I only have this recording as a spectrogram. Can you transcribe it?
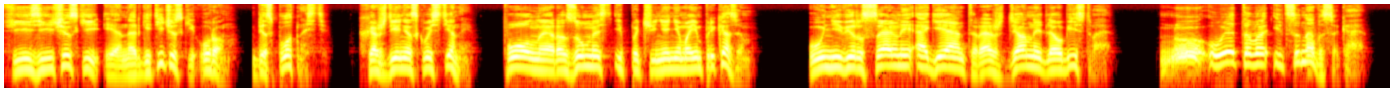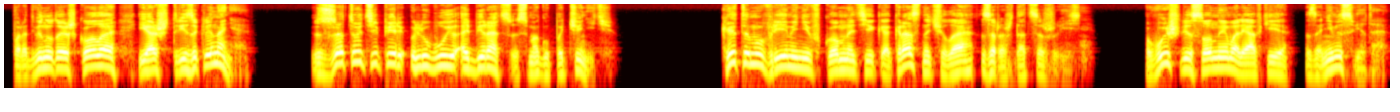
Физический и энергетический урон, бесплотность, хождение сквозь стены, полная разумность и подчинение моим приказам. Универсальный агент, рожденный для убийства. Ну, у этого и цена высока. Продвинутая школа и аж три заклинания. Зато теперь любую операцию смогу подчинить. К этому времени в комнате как раз начала зарождаться жизнь. Вышли сонные малявки, за ними Света.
